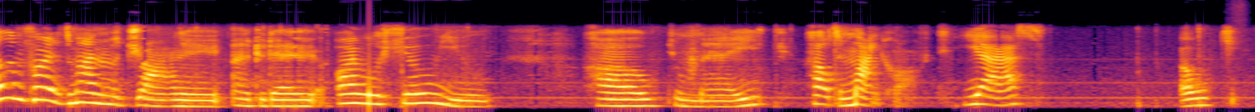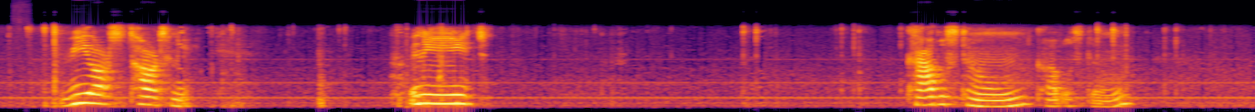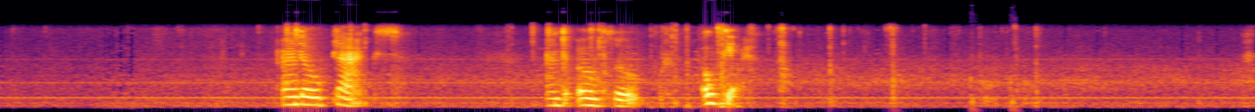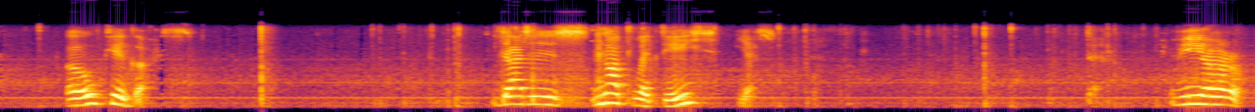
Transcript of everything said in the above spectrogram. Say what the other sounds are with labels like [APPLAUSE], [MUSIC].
Hello friends, my name is Johnny and today I will show you how to make house in Minecraft. Yes. Okay. We are starting it. We need cobblestone, cobblestone, and oak planks and oak log. Okay. Okay, guys. That is not like this. Yes. We are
